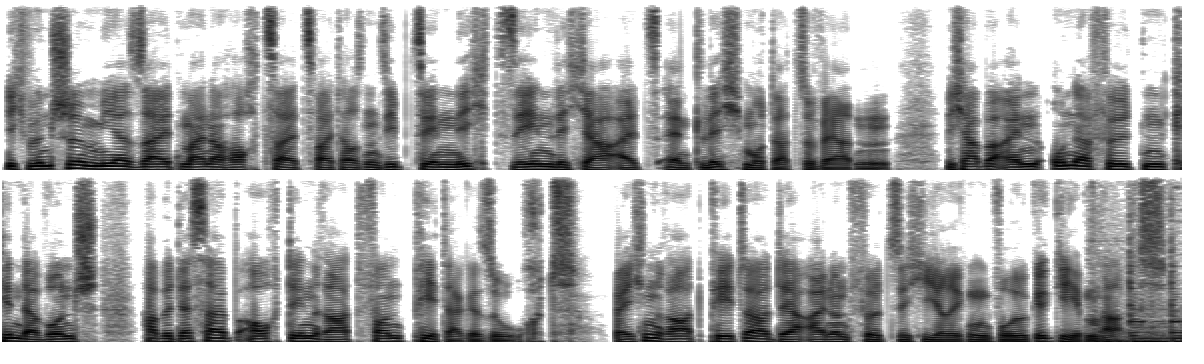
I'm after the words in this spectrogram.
Ich wünsche mir seit meiner Hochzeit 2017 nichts sehnlicher als endlich Mutter zu werden. Ich habe einen unerfüllten Kinderwunsch, habe deshalb auch den Rat von Peter gesucht. Welchen Rat Peter der 41-Jährigen wohl gegeben hat.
